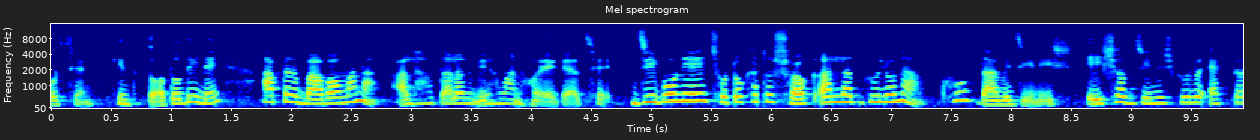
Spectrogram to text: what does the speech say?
করছেন, কিন্তু ততদিনে আপনার বাবা মা না আল্লাহ তালার মেহমান হয়ে গেছে। জীবনে এই ছোটখাটো শখ আহ্লাদগুলো না খুব দামি জিনিস। এইসব জিনিসগুলো একটা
